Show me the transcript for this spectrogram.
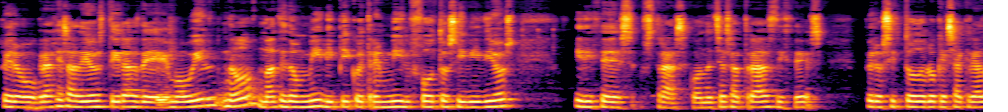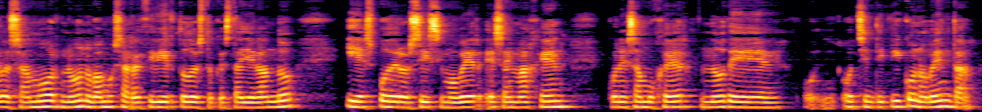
pero gracias a Dios tiras de móvil, ¿no? Más de dos mil y pico y tres mil fotos y vídeos y dices, ostras, cuando echas atrás dices, pero si todo lo que se ha creado es amor, ¿no? No vamos a recibir todo esto que está llegando y es poderosísimo ver esa imagen con esa mujer, ¿no? De ochenta y pico, noventa,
